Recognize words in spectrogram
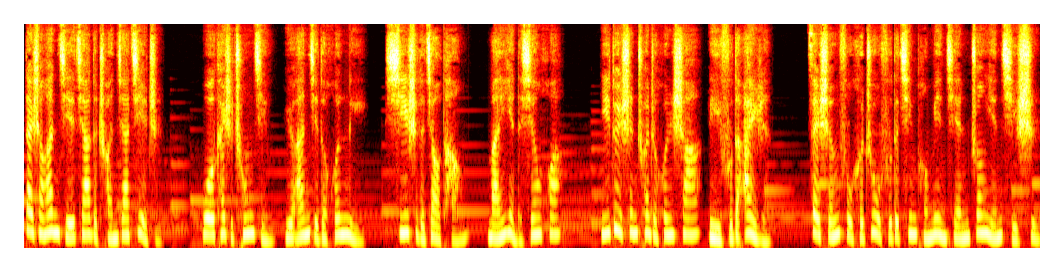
戴上安杰家的传家戒指，我开始憧憬与安杰的婚礼。西式的教堂，满眼的鲜花，一对身穿着婚纱礼服的爱人。在神父和祝福的亲朋面前庄严起誓，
